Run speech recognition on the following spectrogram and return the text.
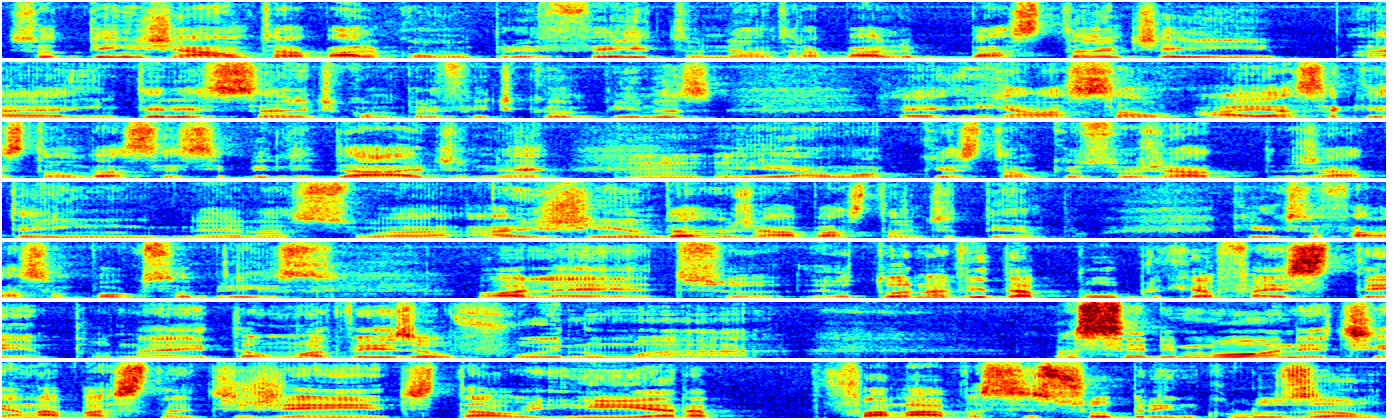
o senhor tem já um trabalho como prefeito, né, um trabalho bastante aí, é, interessante como prefeito de Campinas, é, em relação a essa questão da acessibilidade, né? E é uma questão que o senhor já, já tem né, na sua agenda já há bastante tempo. Queria que o senhor falasse um pouco sobre isso. Olha, Edson, eu estou na vida pública faz tempo, né? Então, uma vez eu fui numa uma cerimônia, tinha lá bastante gente e tal, e era falava-se sobre inclusão.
